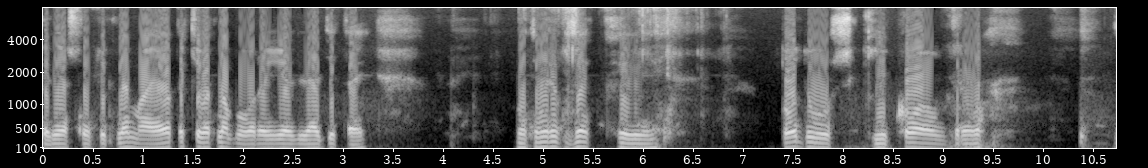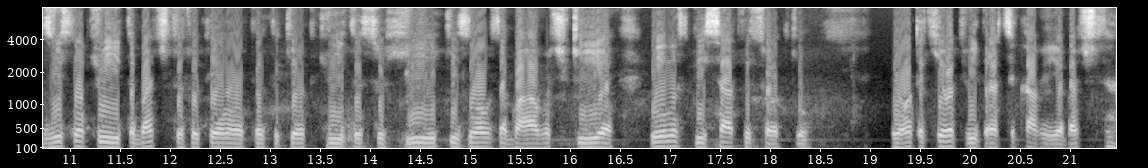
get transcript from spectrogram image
звісно, тут немає. Отакі от набори є для дітей. Потім рюкзаки, подушки, ковдри. Звісно, квіти. Бачите, тут є навіть такі от квіти сухі, які знов забавочки є. Мінус 50%. Ну, такі от відра цікаві є, бачите.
